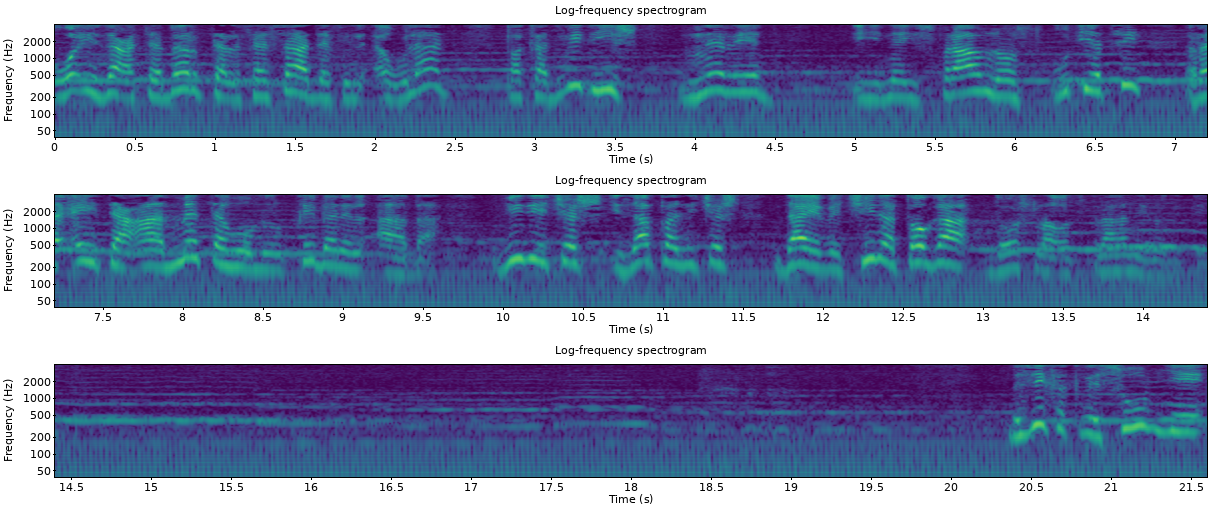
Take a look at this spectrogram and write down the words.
وإذا اعتبرت الفساد في الأولاد فقد vidiš nered i neispravnost u djeci ra'ejta ametahu min qibel il aba vidjet ćeš i zapazit ćeš da je većina toga došla od strane roditelja. Bez ikakve sumnje,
